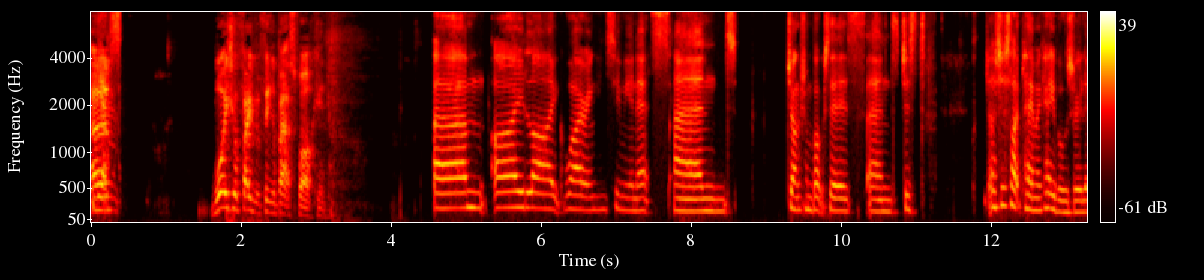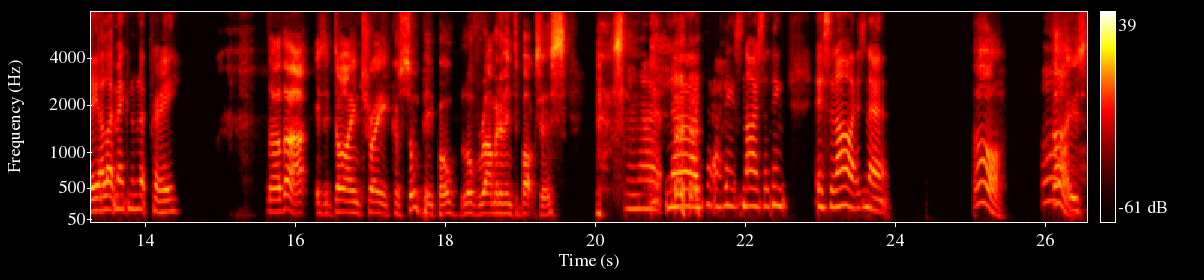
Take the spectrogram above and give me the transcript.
Um, Yes. What is your favourite thing about sparking? Um, I like wiring consumer units and junction boxes and just I just like playing with cables really. I like making them look pretty. now that is a dying trade because some people love ramming them into boxes. No, no, I, th- I think it's nice. I think it's an art, isn't it? oh, That is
